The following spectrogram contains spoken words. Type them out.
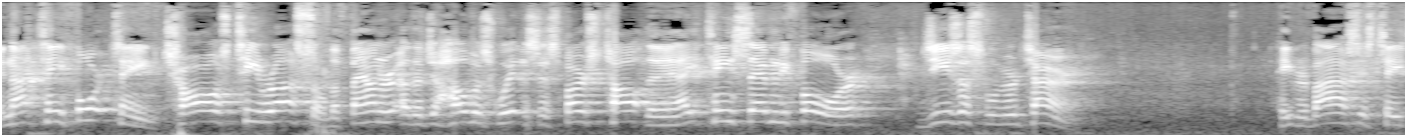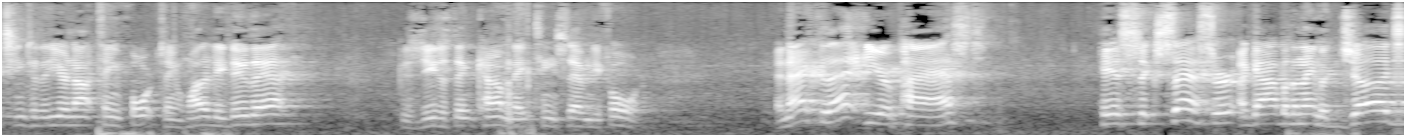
In 1914, Charles T. Russell, the founder of the Jehovah's Witnesses, first taught that in 1874 Jesus would return. He revised his teaching to the year 1914. Why did he do that? Because Jesus didn't come in 1874. And after that year passed, his successor, a guy by the name of Judge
